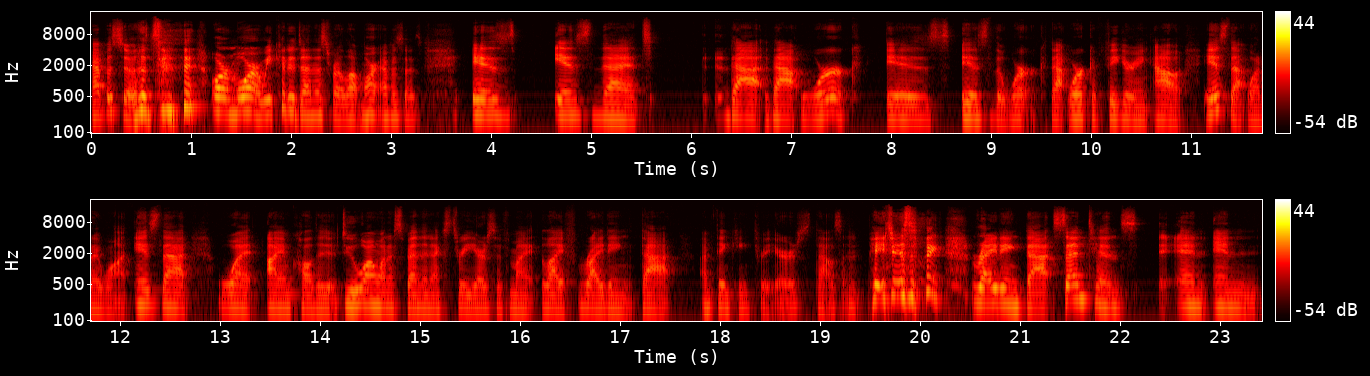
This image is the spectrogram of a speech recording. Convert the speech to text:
episodes or more. We could have done this for a lot more episodes. Is is that that that work is is the work that work of figuring out is that what i want is that what i am called to do do i want to spend the next three years of my life writing that I'm thinking three years, thousand pages, like writing that sentence and and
